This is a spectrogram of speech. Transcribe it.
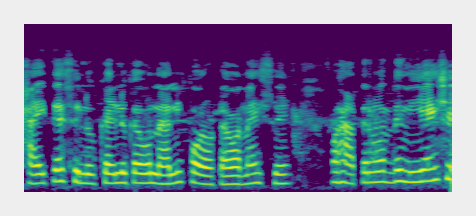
খাইতেছে লুকাই লুকাই ও নানি পরোটা বানাইছে। ও হাতের মধ্যে নিয়ে এসে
